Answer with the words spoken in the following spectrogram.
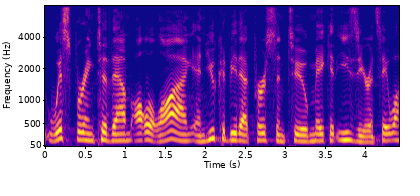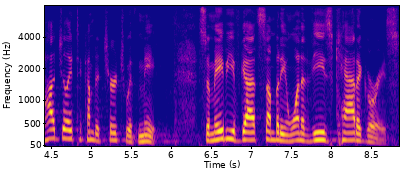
whispering to them all along, and you could be that person to make it easier and say, Well, how'd you like to come to church with me? So maybe you've got somebody in one of these categories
